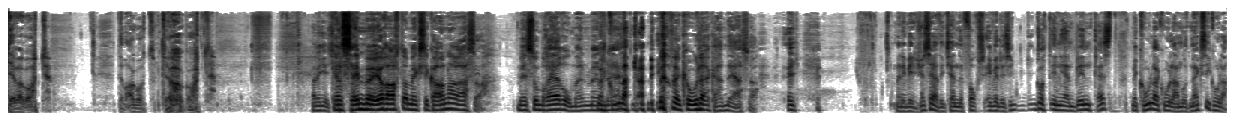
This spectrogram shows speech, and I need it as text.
Det var godt. Det var godt. Det var godt. Men jeg Kan si mye rart om meksikanere, altså. Med sombrero, men Men, Men cola kan de. Men, cola kan de, altså. Men jeg vil ikke si at jeg kjenner forskjell. Jeg ville ikke gått inn i en blindtest med Cola-Cola mot Mexicola.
